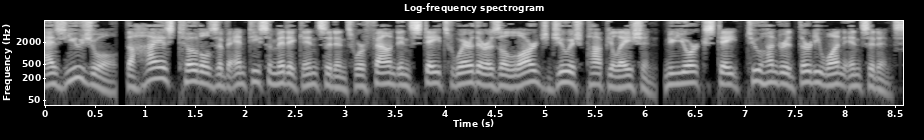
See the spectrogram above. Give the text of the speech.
As usual, the highest totals of anti-Semitic incidents were found in states where there is a large Jewish population, New York State 231 incidents,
